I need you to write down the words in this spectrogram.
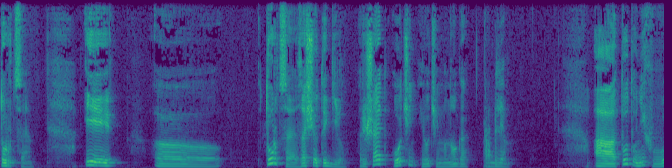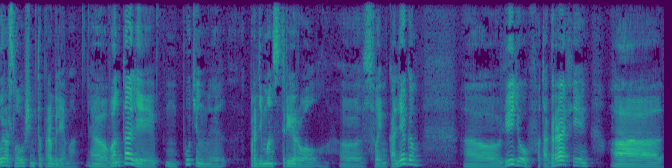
Турция. И э, Турция за счет ИГИЛ решает очень и очень много проблем. А тут у них выросла, в общем-то, проблема. Э, в Анталии Путин э, продемонстрировал э, своим коллегам видео, фотографии о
